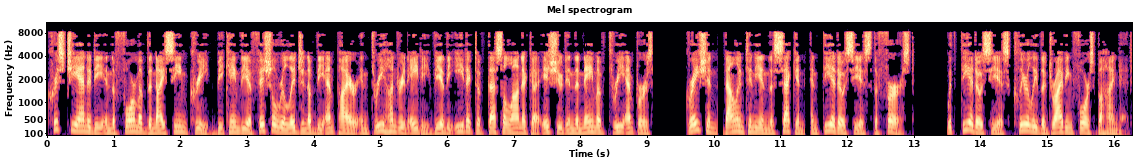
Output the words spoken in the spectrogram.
Christianity in the form of the Nicene Creed became the official religion of the empire in 380 via the Edict of Thessalonica issued in the name of three emperors—Gratian, Valentinian II, and Theodosius I—with Theodosius clearly the driving force behind it.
